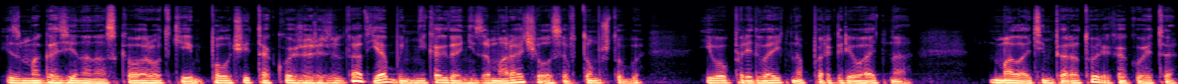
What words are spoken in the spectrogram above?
из магазина на сковородке и получить такой же результат, я бы никогда не заморачивался в том, чтобы его предварительно прогревать на малой температуре какое-то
